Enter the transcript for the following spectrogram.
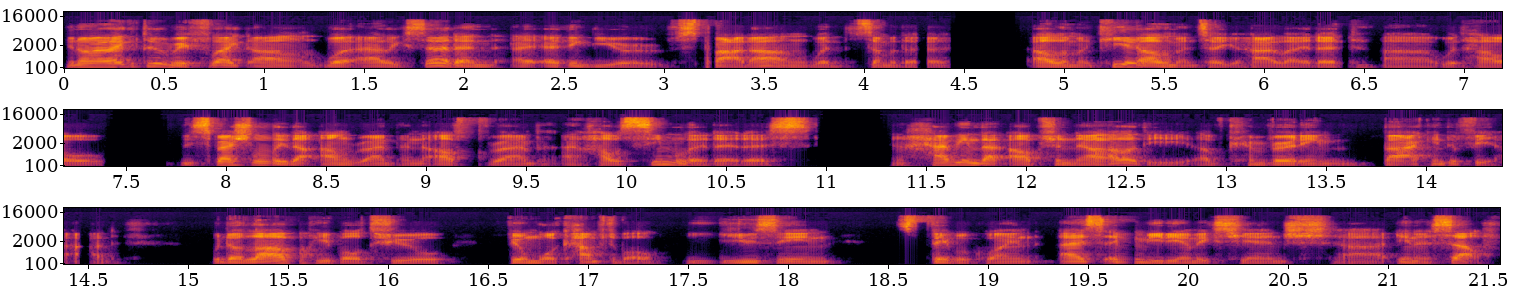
You know, I like to reflect on what Alex said, and I, I think you're spot on with some of the element key elements that you highlighted, uh, with how especially the on ramp and off ramp and how similar it is. And having that optionality of converting back into fiat would allow people to feel more comfortable using stablecoin as a medium exchange uh, in itself.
